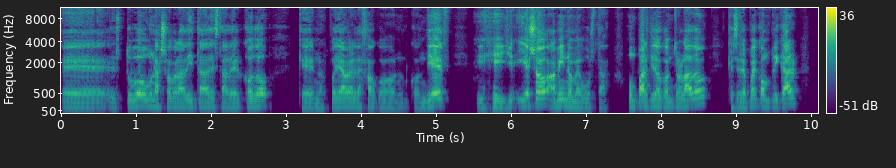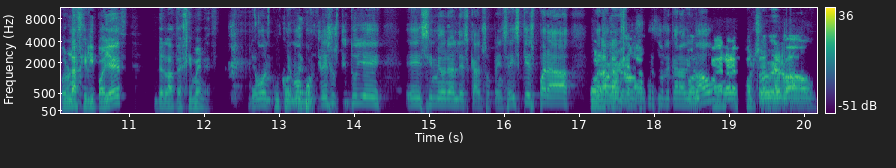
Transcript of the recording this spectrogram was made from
eh, estuvo una sobradita de esta del codo que nos podía haber dejado con, con 10 y, y- y eso a mí no me gusta. Un partido controlado que se te puede complicar por una gilipollez de las de Jiménez. Demon, Demon. ¿por qué le sustituye eh, Simeone al descanso? ¿Pensáis que es para, Por para la bajar Bilbao. los esfuerzos de cara a Por- Bilbao? Para ganar. Por Bilbao.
